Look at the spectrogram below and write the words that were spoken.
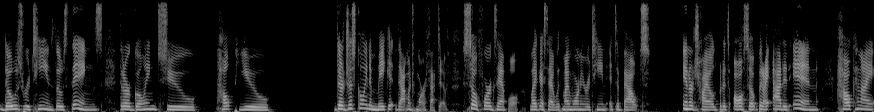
those routines, those things that are going to help you they're just going to make it that much more effective. So, for example, like I said, with my morning routine, it's about inner child, but it's also, but I added in how can I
